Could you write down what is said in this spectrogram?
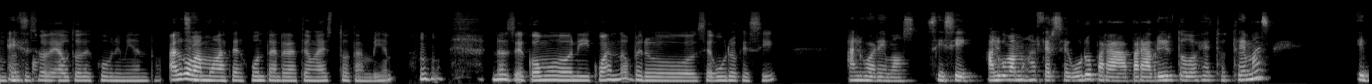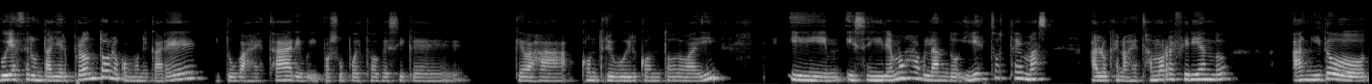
Un proceso de autodescubrimiento. Algo vamos a hacer juntas en relación a esto también. no sé cómo ni cuándo, pero seguro que sí. Algo haremos, sí, sí, algo vamos a hacer seguro para, para abrir todos estos temas. eh, voy a hacer un taller pronto, lo comunicaré y tú vas a estar y, y por supuesto que sí que, que, vas a contribuir con todo ahí. Y, y seguiremos hablando. Y estos temas a los que nos estamos refiriendo han ido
